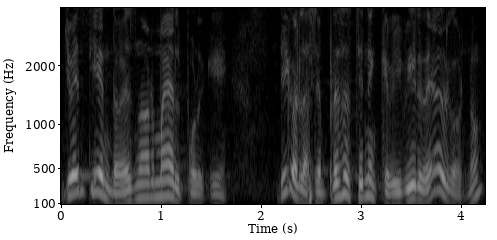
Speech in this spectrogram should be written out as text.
Yo entiendo, es normal, porque, digo, las empresas tienen que vivir de algo, ¿no?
